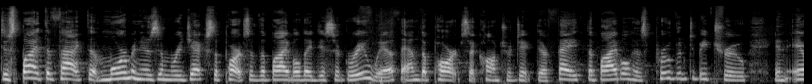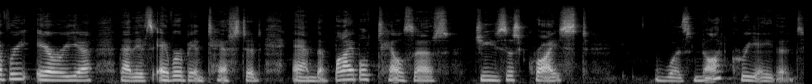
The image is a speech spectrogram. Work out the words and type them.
Despite the fact that Mormonism rejects the parts of the Bible they disagree with and the parts that contradict their faith, the Bible has proven to be true in every area that it's ever been tested. And the Bible tells us Jesus Christ was not created.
